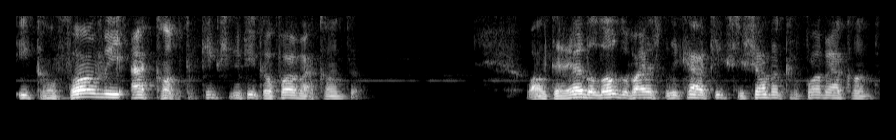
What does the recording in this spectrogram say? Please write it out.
e conforme a conta. O que significa conforme a conta? O Alter Rebbe logo vai explicar o que se chama conforme a conta.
